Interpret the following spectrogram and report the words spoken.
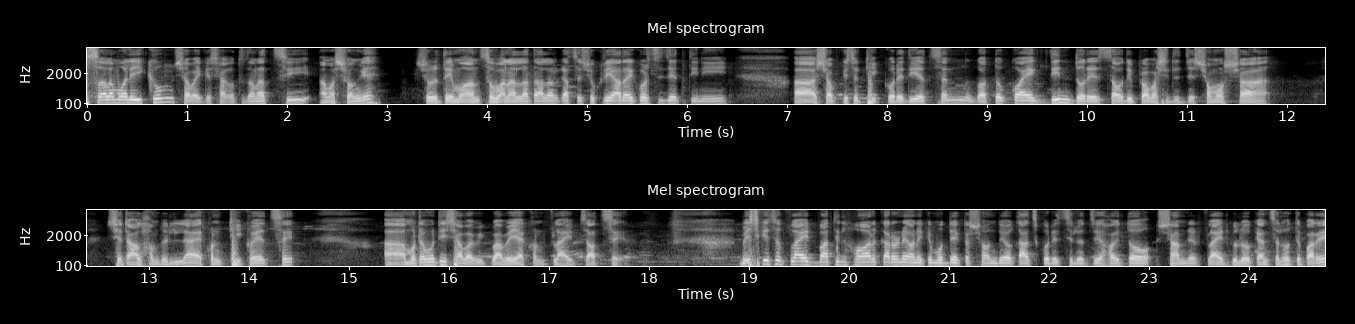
আসসালামু আলাইকুম, সবাইকে স্বাগত জানাচ্ছি আমার সঙ্গে। শুরুতে মহান সোবান আল্লাহ তাআলার কাছে শুক্রিয়া আদায় করছি যে তিনি সব কিছু ঠিক করে দিয়েছেন। গত কয়েকদিন ধরে সৌদি প্রবাসীদের যে সমস্যা, সেটা আলহামদুলিল্লাহ এখন ঠিক হয়েছে। মোটামুটি স্বাভাবিকভাবে এখন ফ্লাইট যাচ্ছে। বেশ কিছু ফ্লাইট বাতিল হওয়ার কারণে অনেকের মধ্যে একটা সন্দেহ কাজ করেছিল যে হয়তো সামনের ফ্লাইটগুলো ক্যান্সেল হতে পারে।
